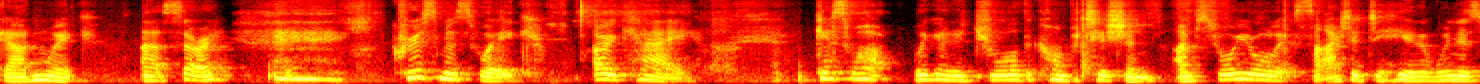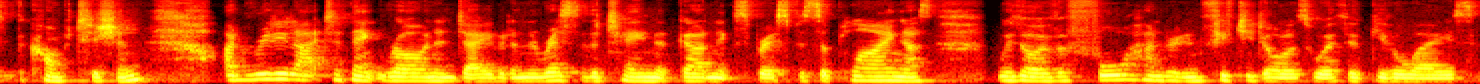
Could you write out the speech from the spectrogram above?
Garden Week. Uh, sorry, Christmas Week. Okay guess what? We're going to draw the competition. I'm sure you're all excited to hear the winners of the competition. I'd really like to thank Rowan and David and the rest of the team at Garden Express for supplying us with over $450 worth of giveaways.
